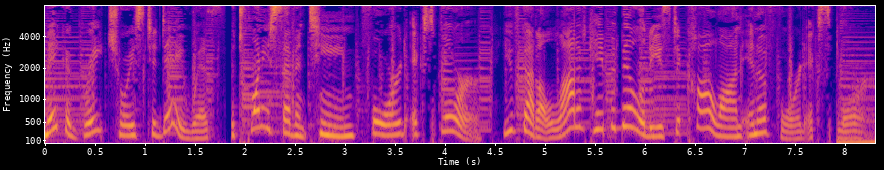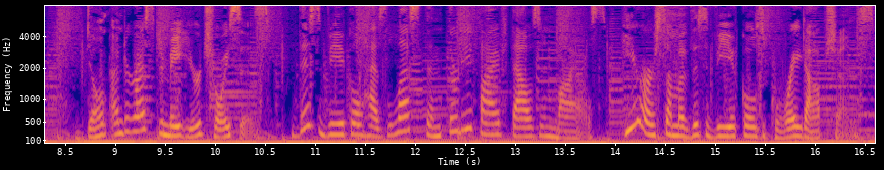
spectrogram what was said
Make a great choice today with the 2017 Ford Explorer. You've got a lot of capabilities to call on in a Ford Explorer. Don't underestimate your choices. This vehicle has less than 35,000 miles. Here are some of this vehicle's great options.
